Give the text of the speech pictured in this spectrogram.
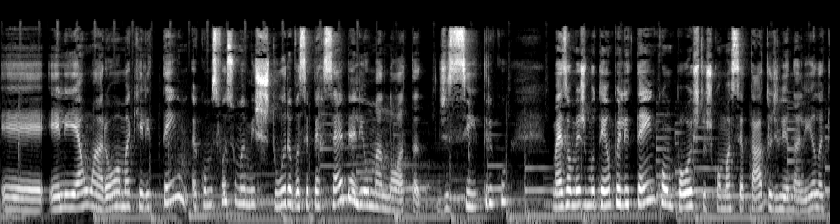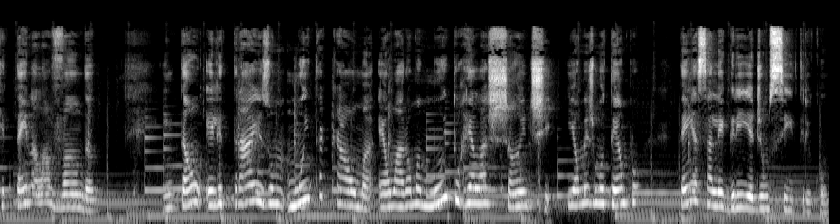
é, ele é um aroma que ele tem, é como se fosse uma mistura, você percebe ali uma nota de cítrico, mas ao mesmo tempo ele tem compostos como acetato de linalila que tem na lavanda. Então ele traz um, muita calma, é um aroma muito relaxante e ao mesmo tempo tem essa alegria de um cítrico.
